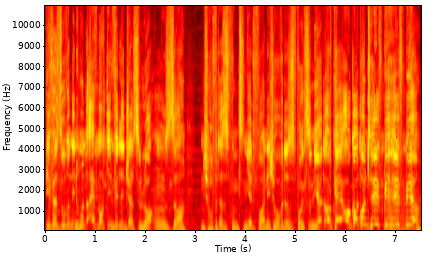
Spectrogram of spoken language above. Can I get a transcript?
Wir versuchen den Hund einfach auf den Villager zu locken. So, und ich hoffe, dass es funktioniert, Freunde. Ich hoffe, dass es funktioniert. Okay, oh Gott, Hund, hilf mir, hilf mir.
